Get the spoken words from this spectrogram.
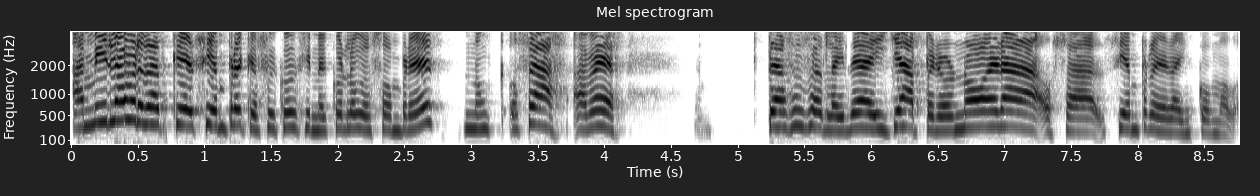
a mí la verdad que siempre que fui con ginecólogos hombres, nunca, o sea, a ver, te haces a la idea y ya, pero no era, o sea, siempre era incómodo.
